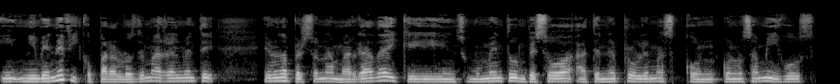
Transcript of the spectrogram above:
ni benéfico para los demás. Realmente era una persona amargada y que en su momento empezó a tener problemas con, con los amigos,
